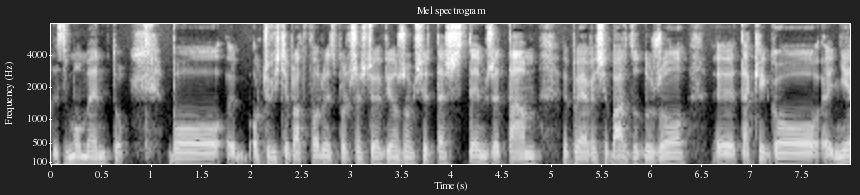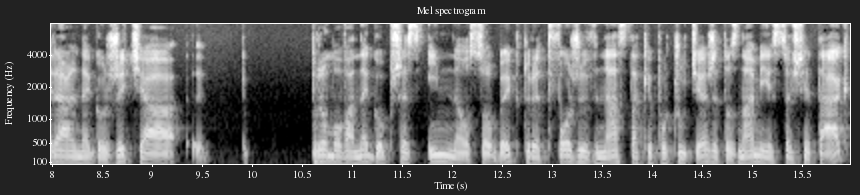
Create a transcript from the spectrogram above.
z momentu, bo y, oczywiście platformy społecznościowe wiążą się też z tym, że tam pojawia się bardzo dużo takiego nierealnego życia promowanego przez inne osoby, które tworzy w nas takie poczucie, że to z nami jest coś nie tak,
